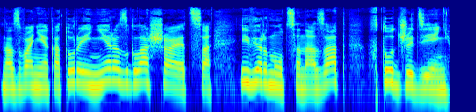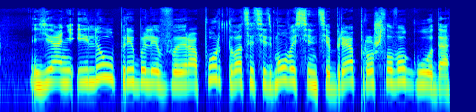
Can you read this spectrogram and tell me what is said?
название которой не разглашается, и вернуться назад в тот же день. Янь и Лю прибыли в аэропорт 27 сентября прошлого года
